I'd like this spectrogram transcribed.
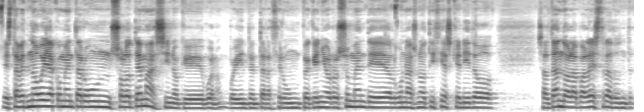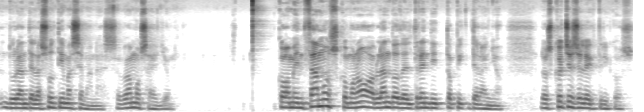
Esta vez no voy a comentar un solo tema, sino que bueno, voy a intentar hacer un pequeño resumen de algunas noticias que han ido saltando a la palestra durante las últimas semanas. Vamos a ello. Comenzamos, como no, hablando del trending topic del año, los coches eléctricos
